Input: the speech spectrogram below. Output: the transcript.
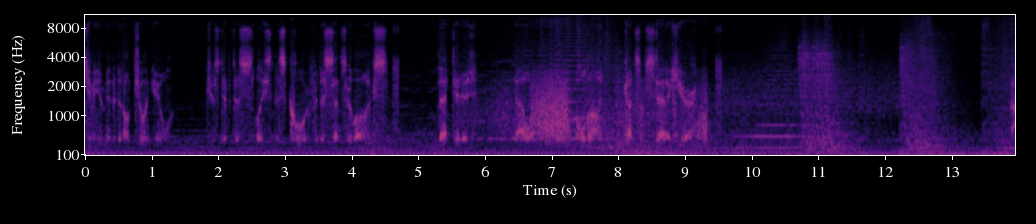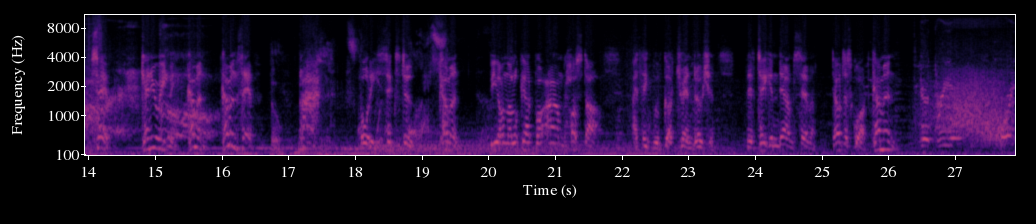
Give me a minute and I'll join you. Just have to slice this core for the sensor logs. That did it. Now, hold on. Got some static here. Sev, can you read me? Come in. Come in, Sev. Ah, 40-6-2. Come in. Be on the lookout for armed hostiles. I think we've got Trandoshans. They've taken down seven. Delta Squad, come in. You're 3 40.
